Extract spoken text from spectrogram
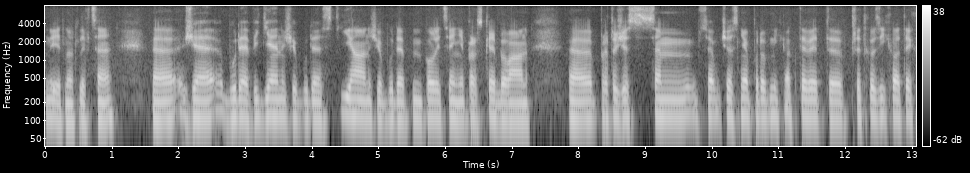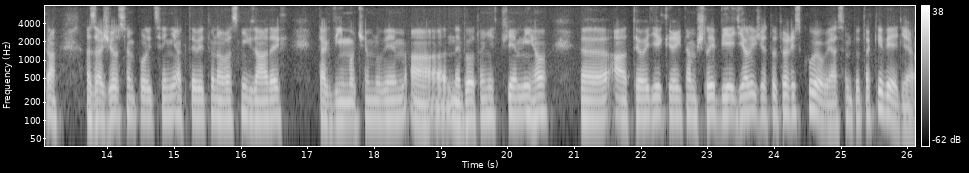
jednotlivce, Eh, že bude viděn, že bude stíhán, že bude policejně proskribován, eh, protože jsem se účastnil podobných aktivit v předchozích letech a, a zažil jsem policejní aktivitu na vlastních zádech, tak vím, o čem mluvím a nebylo to nic příjemného. Eh, a ty lidi, kteří tam šli, věděli, že toto riskují. Já jsem to taky věděl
